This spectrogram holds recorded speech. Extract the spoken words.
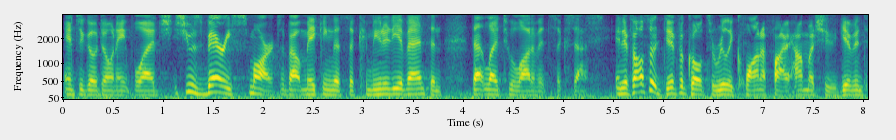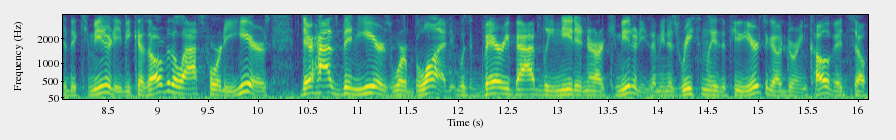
and to go donate blood. She was very smart about making this a community event, and that led to a lot of its success. And it's also difficult to really quantify how much she's given to the community because over the last 40 years, there has been years where blood was very badly needed in our communities. I mean, as recently as a few years ago during COVID. So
